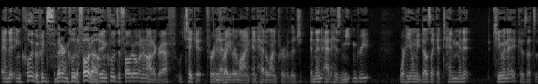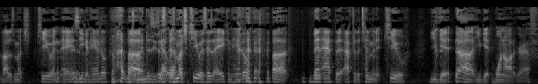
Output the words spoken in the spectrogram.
and it includes Better include a photo. it includes a photo and an autograph ticket for his Yeah. regular line and head of line privilege, and then at his meet and greet, where he only does like a ten-minute Q and A because that's about as much Q and A as he can handle. How much Uh, wind has he as, got as left? much Q as his A can handle. uh, then at the after the ten-minute Q, you get uh, you get one autograph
